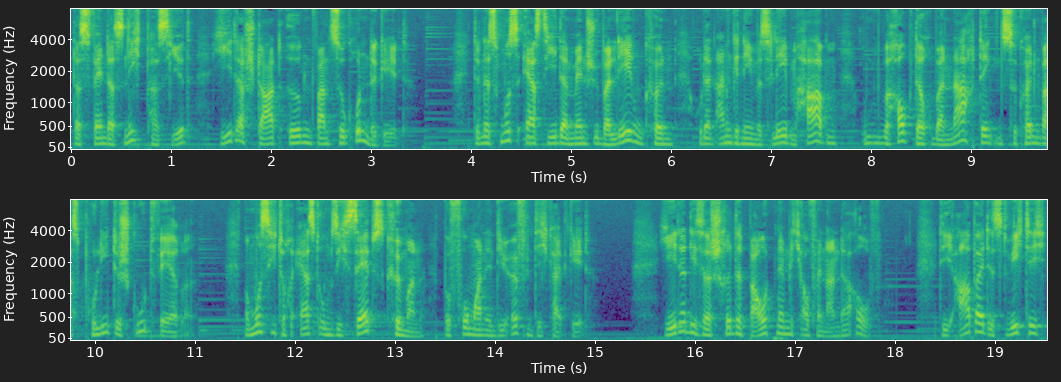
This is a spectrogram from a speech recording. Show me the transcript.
dass wenn das nicht passiert, jeder Staat irgendwann zugrunde geht. Denn es muss erst jeder Mensch überleben können oder ein angenehmes Leben haben, um überhaupt darüber nachdenken zu können, was politisch gut wäre. Man muss sich doch erst um sich selbst kümmern, bevor man in die Öffentlichkeit geht. Jeder dieser Schritte baut nämlich aufeinander auf. Die Arbeit ist wichtig,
